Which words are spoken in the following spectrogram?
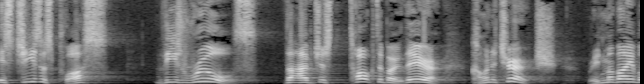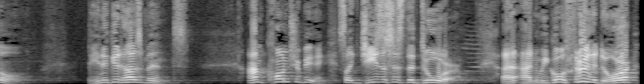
It's Jesus plus these rules that I've just talked about there coming to church, reading my Bible, being a good husband, I'm contributing. It's like Jesus is the door. And we go through the door,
